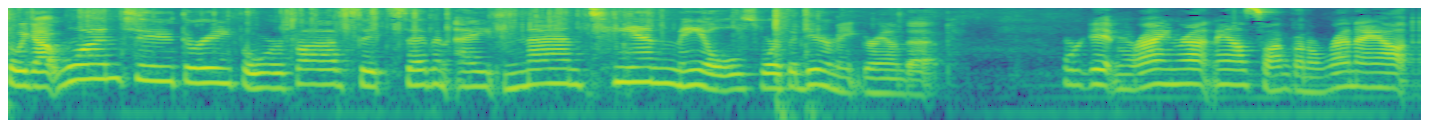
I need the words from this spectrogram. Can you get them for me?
So we got one, two, three, four, five, six, seven, eight, nine, ten meals worth of deer meat ground up. We're getting rain right now, so I'm going to run out,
